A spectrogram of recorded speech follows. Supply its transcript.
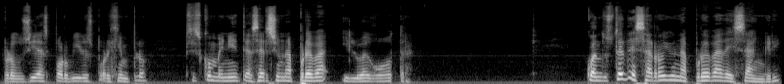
producidas por virus, por ejemplo, pues es conveniente hacerse una prueba y luego otra. Cuando usted desarrolla una prueba de sangre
